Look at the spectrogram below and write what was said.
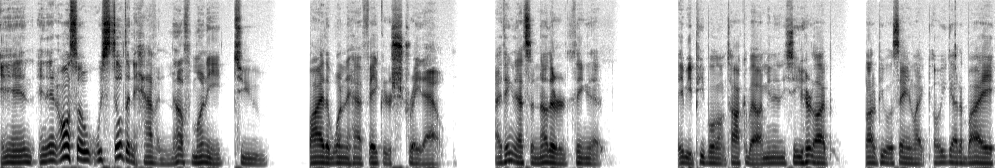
And and then also we still didn't have enough money to buy the one and a half acres straight out. I think that's another thing that maybe people don't talk about. I mean, you see, you hear a lot, a lot of people are saying like, "Oh, you got to buy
